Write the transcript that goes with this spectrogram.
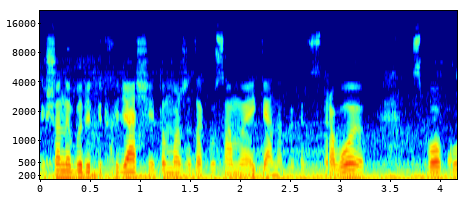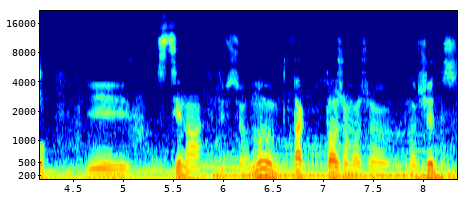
Якщо не буде підходящої, то може таку саму, як я, наприклад, з травою з боку і стіна. І все. Ну, так теж можу навчитись.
